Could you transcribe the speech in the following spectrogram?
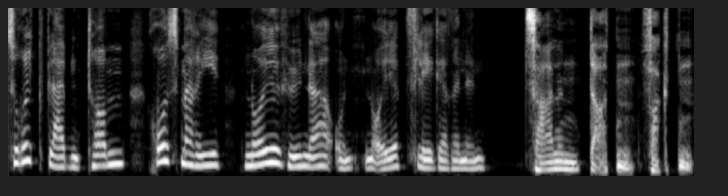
Zurück bleiben Tom, Rosemarie, neue Hühner und neue Pflegerinnen. Zahlen, Daten, Fakten.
